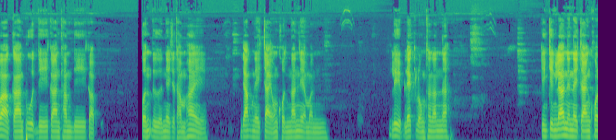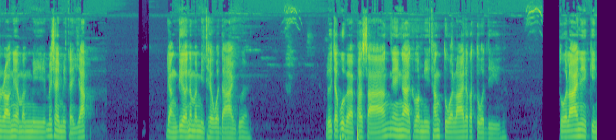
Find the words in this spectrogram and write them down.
ว่าการพูดดีการทำดีกับคนอื่นเนี่ยจะทำให้ยักษ์ในใจของคนนั้นเนี่ยมันรีบเล็กลงเท่านั้นนะ จริง ๆ แล้วในใจของคนเราเนี่ยมันมีไม่ใช่มีแต่ยักษ์อย่างเดียวนะมันมีเทวดาอีกด้วย หรือจะพูดแบบภาษาง่ายๆ คือว่ามีทั้งตัวร้ายแล้วก็ตัวดี ตัวร้ายนี่กิน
